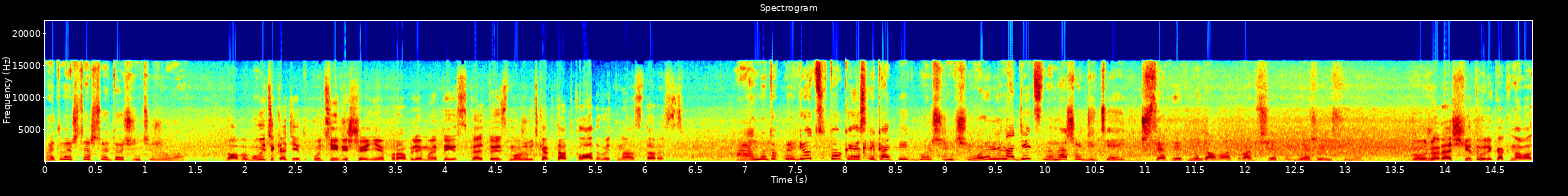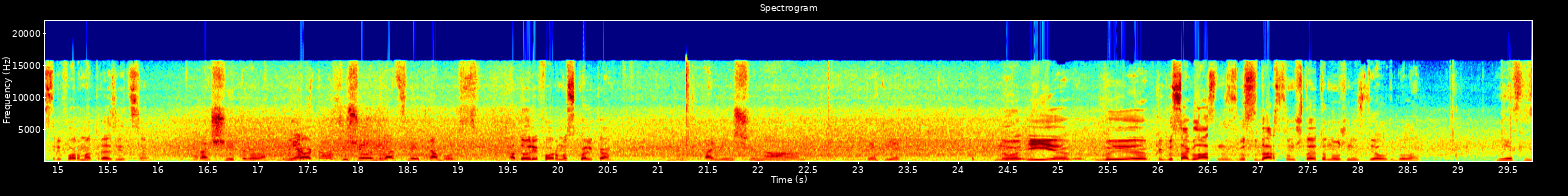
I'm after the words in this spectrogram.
Поэтому я считаю, что это очень тяжело. Ну а вы будете какие-то пути решения проблемы это искать? То есть, может быть, как-то откладывать на старость? А, ну так придется только, если копить больше ничего. Или надеяться на наших детей. 60 лет многовато вообще-то для женщины. Вы уже рассчитывали, как на вас реформа отразится? Рассчитывала. Мне как? осталось еще 20 лет работать. А до реформы сколько? Ну, поменьше на 5 лет. Ну и вы как бы согласны с государством, что это нужно сделать было? Если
